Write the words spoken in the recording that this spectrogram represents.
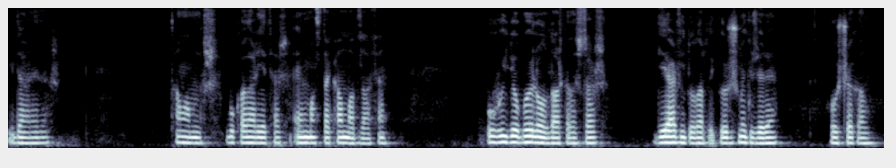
idare eder. Tamamdır. Bu kadar yeter. Elmas da kalmadı zaten. Bu video böyle oldu arkadaşlar. Diğer videolarda görüşmek üzere. Hoşçakalın.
